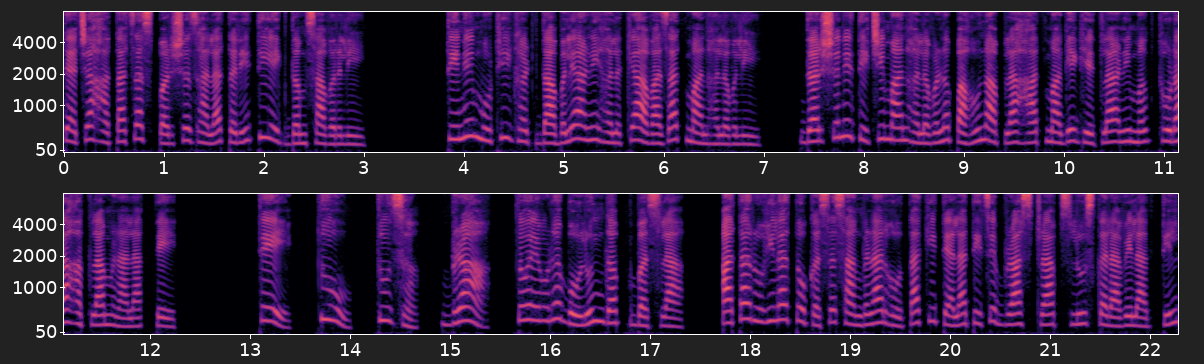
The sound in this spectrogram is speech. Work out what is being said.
त्याच्या हाताचा स्पर्श झाला तरी ती एकदम सावरली. तिने मोठी घट दाबल्या आणि हलक्या आवाजात मान हलवली. दर्शने तिची मान हलवणं पाहून आपला हात मागे घेतला आणि मग थोडा हकला म्हणाला ते ते तू तुझं ब्रा. तो एवढं बोलून गप्प बसला. आता रुहीला तो कसं सांगणार होता की त्याला तिचे ब्रास स्ट्रॅप्स लूज करावे लागतील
